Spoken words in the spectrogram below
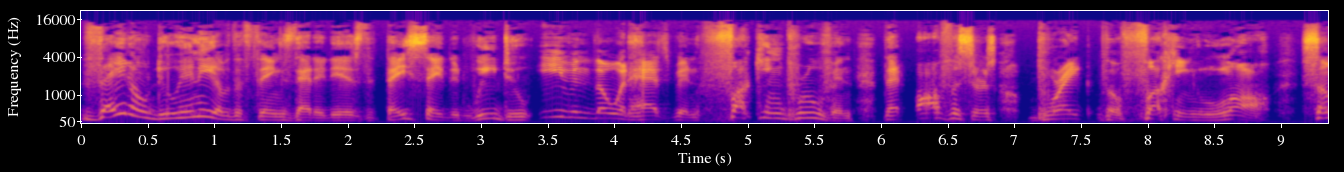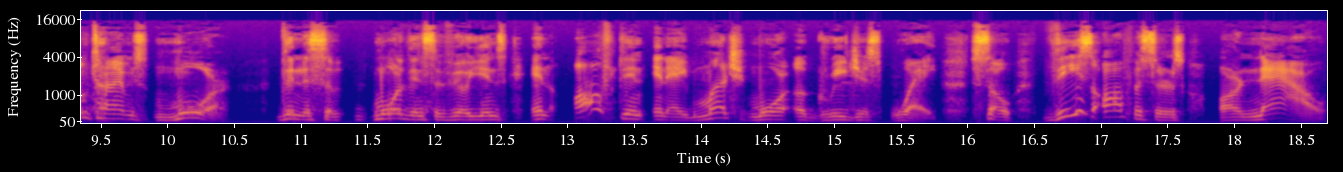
They don't do any of the things that it is that they say that we do, even though it has been fucking proven that officers break the fucking law, sometimes more than the, more than civilians, and often in a much more egregious way. So these officers are now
